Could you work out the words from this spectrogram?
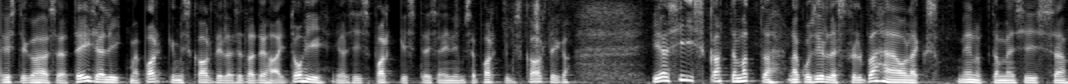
Eesti kahesaja teise liikme parkimiskaardile, seda teha ei tohi ja siis parkis teise inimese parkimiskaardiga. ja siis kahtlemata, nagu sellest veel vähe oleks, meenutame siis äh,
